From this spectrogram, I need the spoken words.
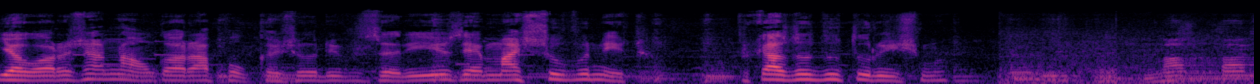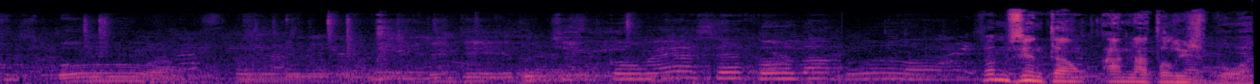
E agora já não, agora há poucas ourivesarias, é mais souvenir, por causa do turismo. Natal Lisboa, Vamos então à Nata Lisboa.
